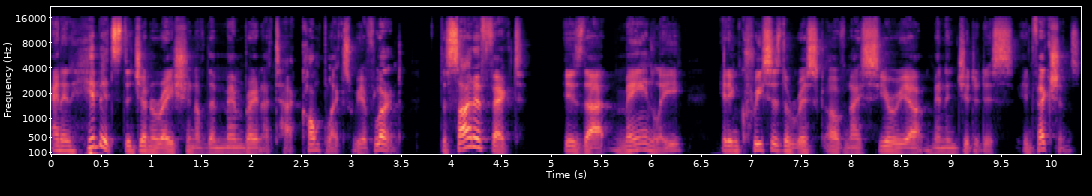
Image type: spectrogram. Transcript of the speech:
and inhibits the generation of the membrane attack complex we have learned. The side effect is that mainly it increases the risk of Neisseria meningitidis infections.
